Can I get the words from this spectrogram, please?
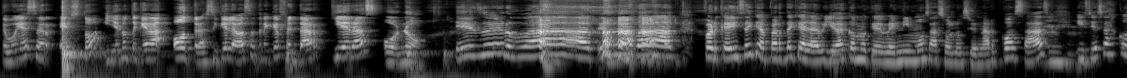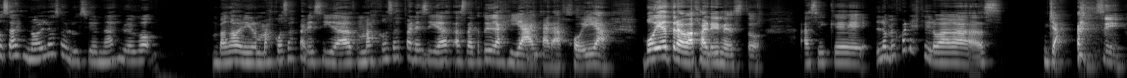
te voy a hacer esto y ya no te queda otra, así que la vas a tener que enfrentar, quieras o no. Es verdad, es verdad. Porque dice que aparte que a la vida como que venimos a solucionar cosas y si esas cosas no las solucionas, luego van a venir más cosas parecidas, más cosas parecidas, hasta que tú digas, ya, carajo, ya, voy a trabajar en esto. Así que lo mejor es que lo hagas ya. Sí,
